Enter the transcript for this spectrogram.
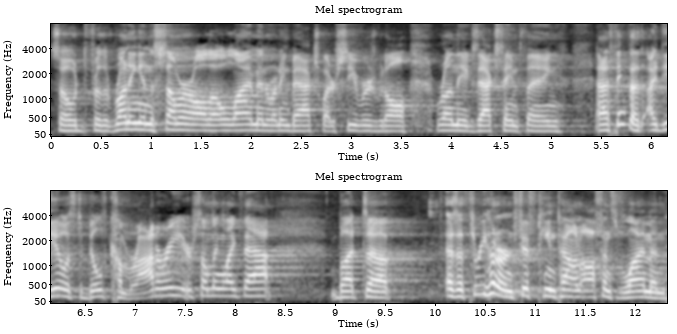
So for the running in the summer, all the old linemen, running backs, wide receivers would all run the exact same thing. And I think the idea was to build camaraderie or something like that. But uh, as a 315 pound offensive lineman,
